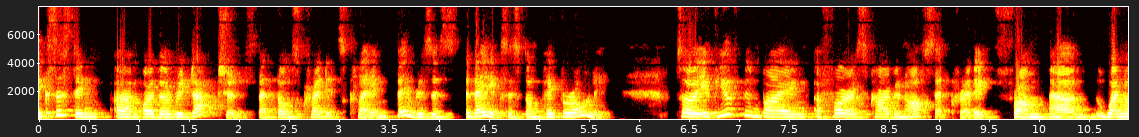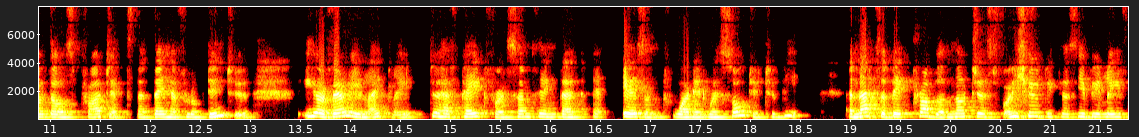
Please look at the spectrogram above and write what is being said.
existing um, or the reductions that those credits claim, they resist, they exist on paper only. So if you've been buying a forest carbon offset credit from um, one of those projects that they have looked into, you're very likely to have paid for something that isn't what it was sold you to be. And that's a big problem, not just for you because you believe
